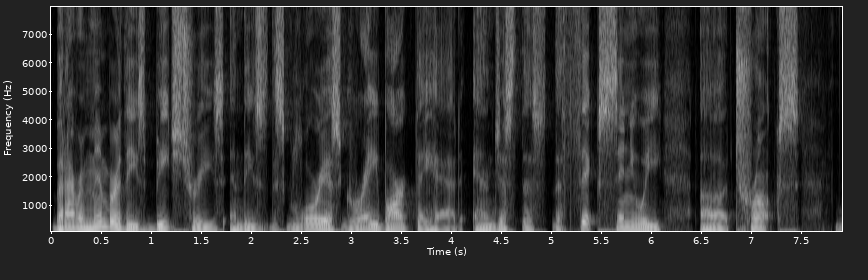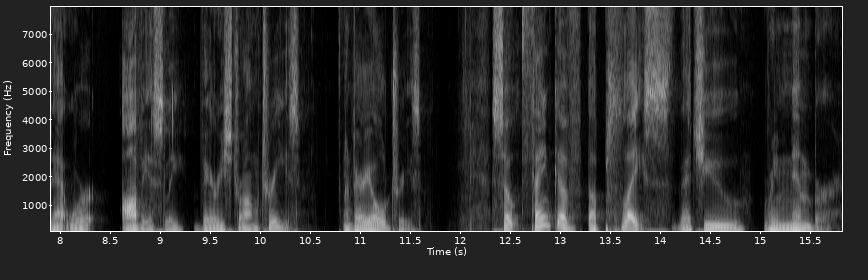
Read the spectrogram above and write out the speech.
But I remember these beech trees and these this glorious gray bark they had, and just this the thick, sinewy uh, trunks that were obviously very strong trees and very old trees. So think of a place that you remember.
